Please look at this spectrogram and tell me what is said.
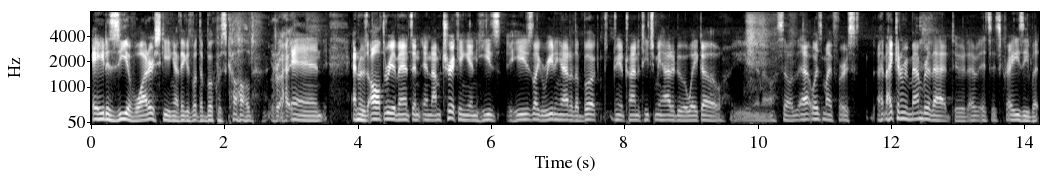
A to Z of water skiing, I think is what the book was called. Right. And and it was all three events, and, and I'm tricking, and he's he's like reading out of the book, you know, trying to teach me how to do a Waco, you know. So that was my first, and I can remember that, dude. It's it's crazy, but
